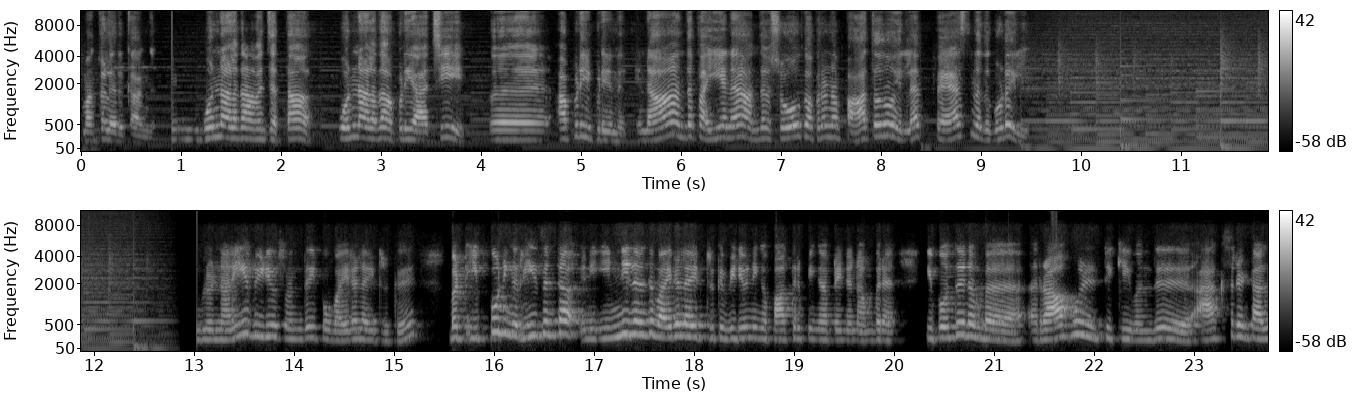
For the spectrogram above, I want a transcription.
மக்கள் இருக்காங்க. ஒன்னாலதான் அவன் செத்தான். ஒன்னாலதான் அப்படி ஆச்சு. அப்படி இப்படின்னு. நான் அந்த பையனை அந்த ஷோக்கு அப்புறம் நான் பார்த்ததும் இல்ல பேசினது கூட இல்லை. இவ்வளவு நிறைய வீடியோஸ் வந்து இப்போ வைரல் ஆயிட்டு இருக்கு பட் இப்போ நீங்க ரீசெண்டா இன்னில இருந்து வைரல் ஆயிட்டு இருக்க வீடியோ நீங்க பாத்திருப்பீங்க அப்படின்னு நம்புறேன். இப்போ வந்து நம்ம ராகுல் டிக்கி வந்து ஆக்சிடென்டால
